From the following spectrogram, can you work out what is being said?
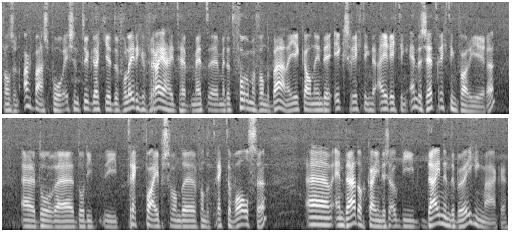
van zo'n achtbaanspoor is natuurlijk dat je de volledige vrijheid hebt met, eh, met het vormen van de banen. Je kan in de X-richting, de Y-richting en de Z-richting variëren. eh, door door die, die trekpipes van de, van de trek te walsen. En daardoor kan je dus ook die deinende beweging maken.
